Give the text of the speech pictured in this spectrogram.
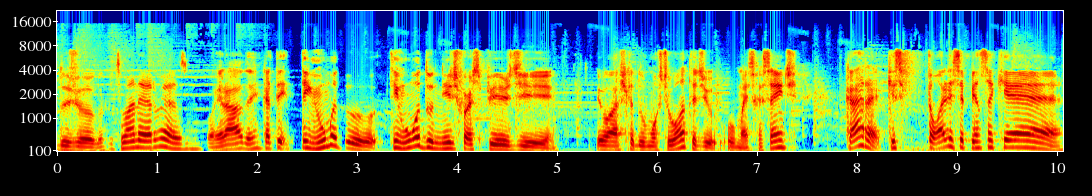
do jogo. Muito maneiro mesmo. Pô, irado, hein? Cara, tem, tem uma do. Tem uma do Need for Speed de. Eu acho que é do Most Wanted, o mais recente. Cara, que você olha e você pensa que é.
